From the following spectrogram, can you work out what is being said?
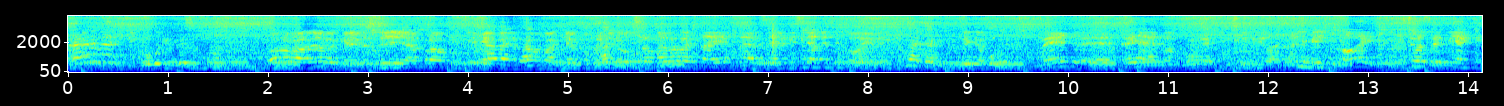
É, velho. Fogo de. Ô, valeu, meu querido. Se, é pra, se minha mãe aprovar aqui, eu compro de novo. Sua mãe vai gostar aí, sério, você é viciado nesse aí, velho. Como é é? Vende hambúrguer? Vende, velho, é 3 reais no hambúrguer, com suco de laranja. Que mídia. Oi, e se você vir aqui,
